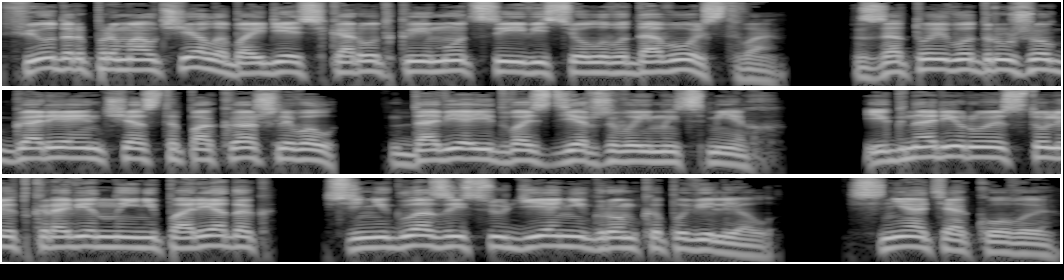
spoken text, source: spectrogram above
Федор промолчал, обойдясь короткой эмоцией веселого довольства. Зато его дружок Горяин часто покашливал, давя едва сдерживаемый смех. Игнорируя столь откровенный непорядок, синеглазый судья негромко повелел. «Снять оковы».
